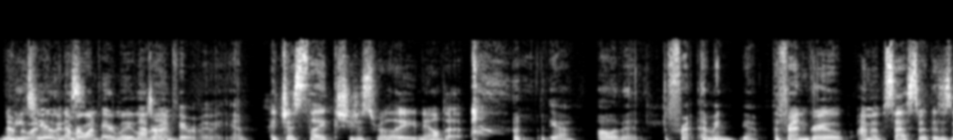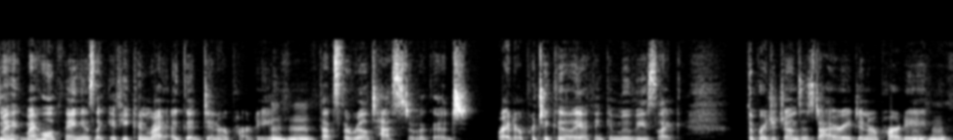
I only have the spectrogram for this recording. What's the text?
Number Me one. too. I Number was- one favorite movie of all Number one time. favorite movie. Yeah, It just like she just really nailed it. yeah, all of it. The friend. I mean, yeah. the friend group, I'm obsessed with. This is my my whole thing is like if you can write a good dinner party, Mm-hmm. that's the real test of a good writer. Particularly, I think in movies like the Bridget Jones's Diary dinner party, Mhm.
